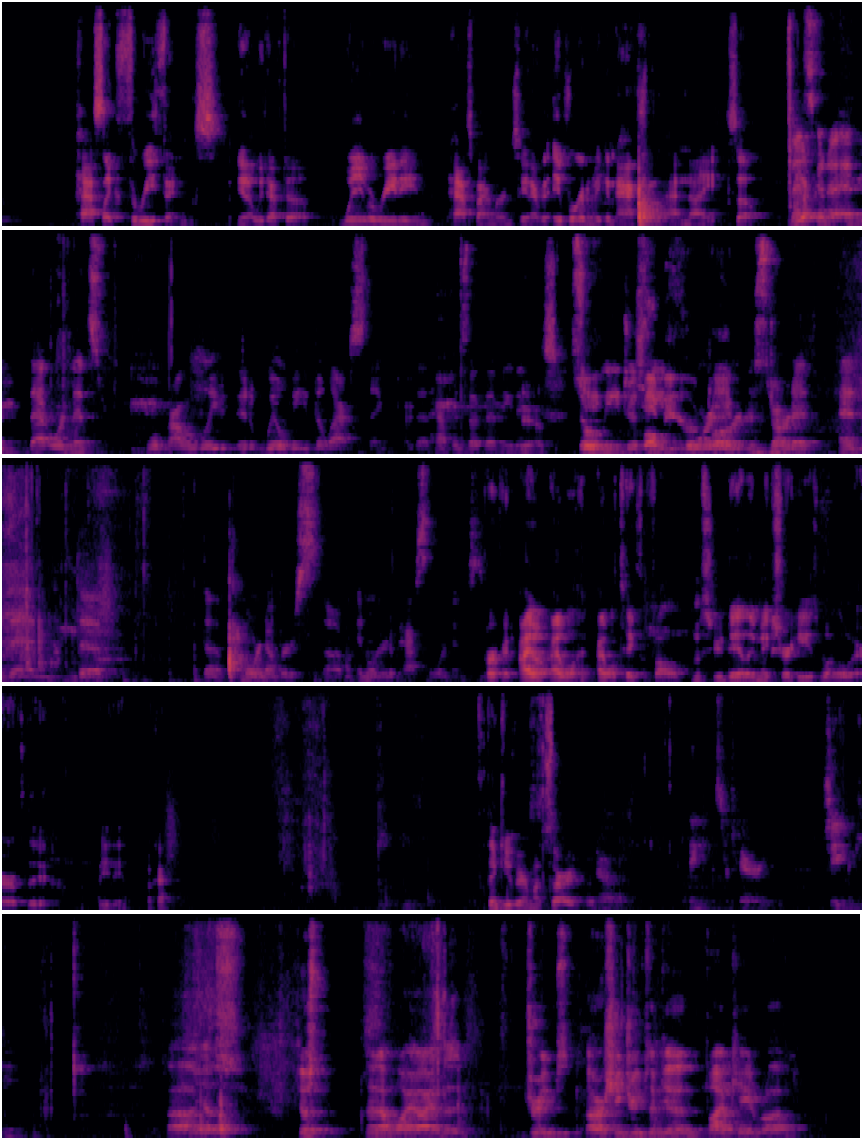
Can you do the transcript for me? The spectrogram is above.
pass like three things. You know, we'd have to waive a reading, pass by emergency and everything, if we're gonna make an action that night, so. That's gonna, and that ordinance will probably, it will be the last thing that happens at that meeting. Yes, So so, we just So I'll be need here four in at five. order to start it, and then the, the more numbers, um, in order to pass the ordinance. perfect. I, I will, I will take the follow. Mr. Daly, make sure he's well aware of the meeting, okay? Thank you very much, sorry. No. Thank you, Mr. Terry. Chief McKee? Uh, yes, just an FYI, the Dreams, or She Dreams Again five K run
